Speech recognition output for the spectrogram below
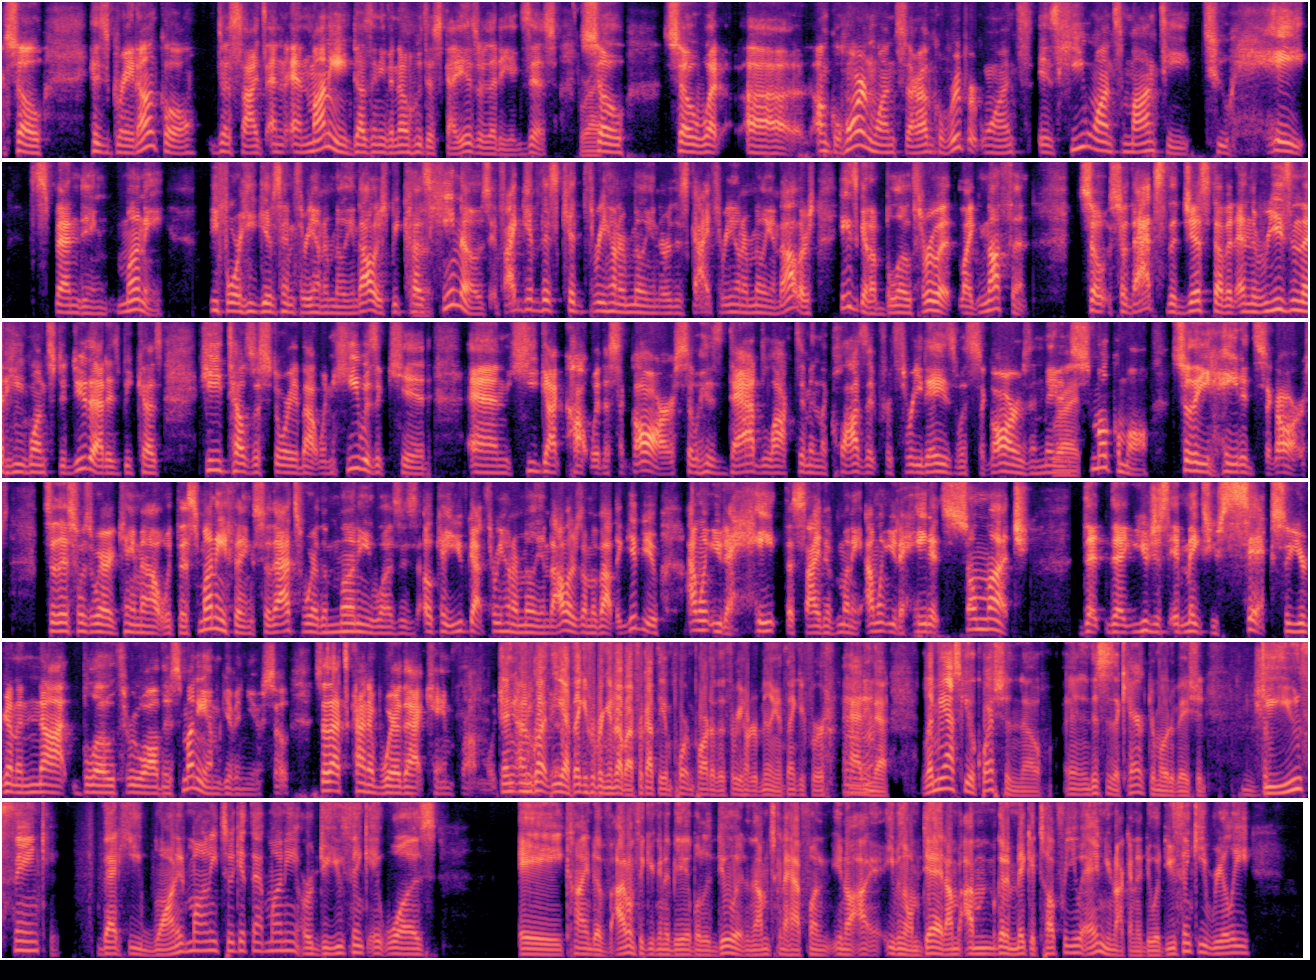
so his great uncle decides and and Monty doesn't even know who this guy is or that he exists. Right. So so what uh, Uncle Horn wants or Uncle Rupert wants is he wants Monty to hate spending money before he gives him 300 million dollars because Right. he knows if I give this kid 300 million or this guy 300 million dollars he's going to blow through it like nothing. So so that's the gist of it and the reason that he wants to do that is because he tells a story about when he was a kid and he got caught with a cigar. So his dad locked him in the closet for three days with cigars and made him smoke them all. So that he hated cigars. So this was where it came out with this money thing. So that's where the money was is okay, you've got $300 million I'm about to give you. I want you to hate the sight of money. I want you to hate it so much that that you just it makes you sick so you're going to not blow through all this money i'm giving you so so that's kind of where that came from which And I'm really glad. good. Yeah, thank you for bringing it up. I forgot the important part of the 300 million. Thank you for adding Mhm. that. Let me ask you a question though, and this is a character motivation. Sure. Do you think that he wanted money to get that money, or do you think it was a kind of I don't think you're going to be able to do it, and I'm just going to have fun. You know, I even though I'm dead, I'm I'm going to make it tough for you, and you're not going to do it. Do you think he really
